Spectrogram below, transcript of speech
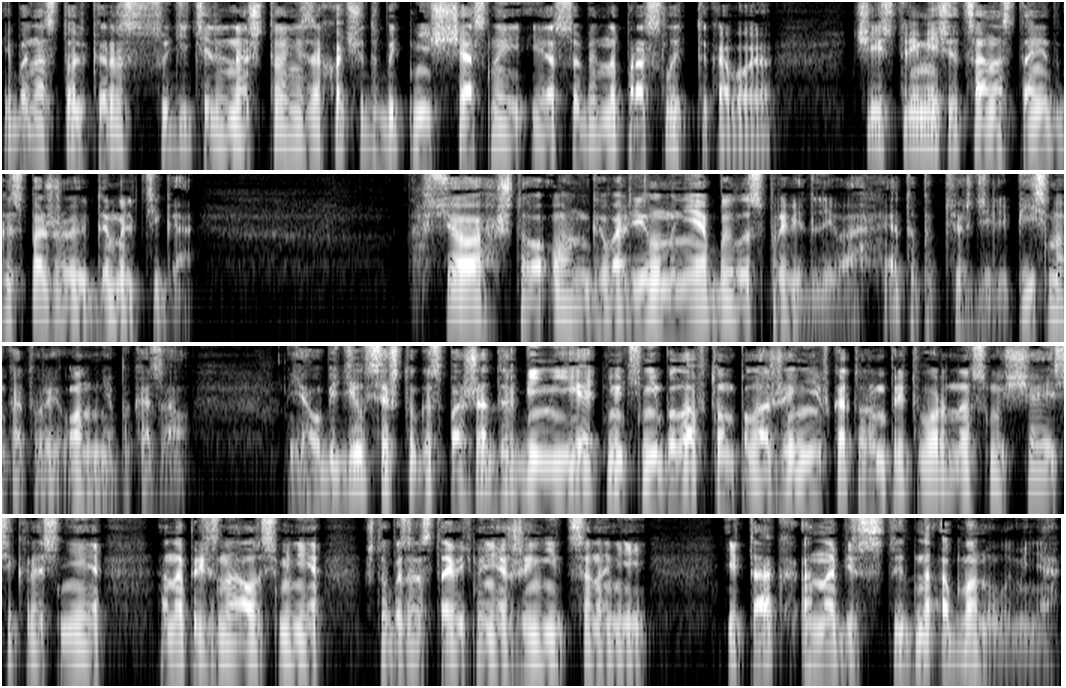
ибо настолько рассудительна, что не захочет быть несчастной и особенно прослыть таковою. Через три месяца она станет госпожой де Мальтига. Все, что он говорил мне, было справедливо. Это подтвердили письма, которые он мне показал. Я убедился, что госпожа Дорбиньи отнюдь не была в том положении, в котором, притворно смущаясь и краснея, она призналась мне, чтобы заставить меня жениться на ней – и так она бесстыдно обманула меня.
